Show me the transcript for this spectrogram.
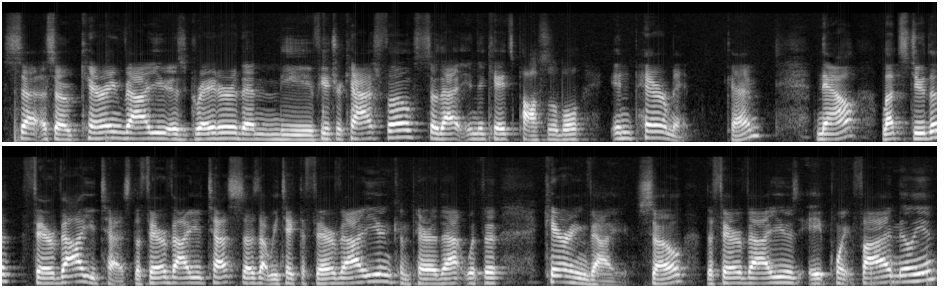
So, so carrying value is greater than the future cash flow, so that indicates possible impairment. Okay? Now, let's do the fair value test. The fair value test says that we take the fair value and compare that with the carrying value. So the fair value is 8.5 million.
